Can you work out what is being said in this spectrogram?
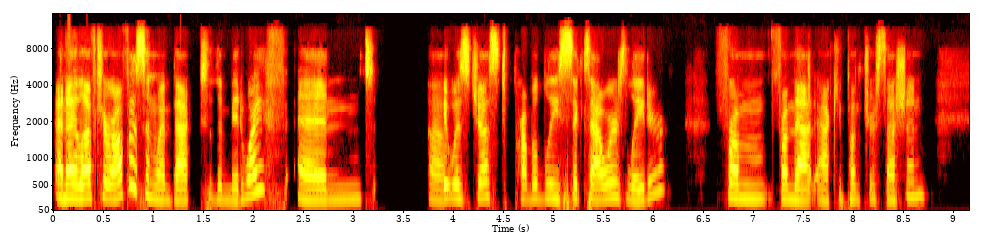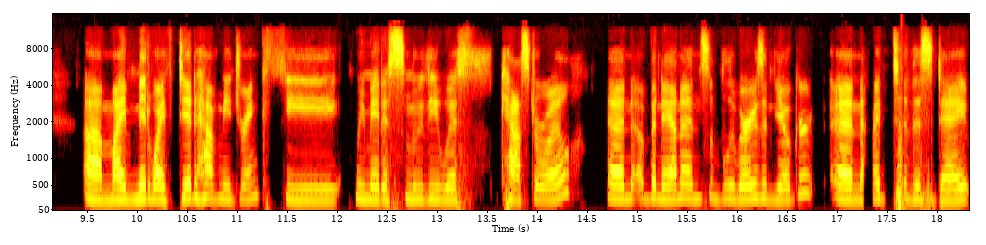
and I left her office and went back to the midwife. And uh, it was just probably six hours later from from that acupuncture session uh, my midwife did have me drink the, we made a smoothie with castor oil and a banana and some blueberries and yogurt. And I, to this day,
